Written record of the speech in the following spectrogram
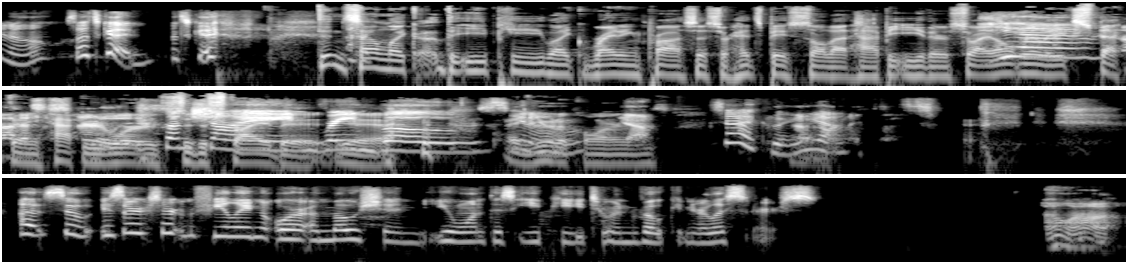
You know. So that's good. That's good. Didn't sound like uh, the EP like writing process or headspace is all that happy either. So I don't really expect Not any happy necessarily. words to describe Sunshine, it. Yeah. rainbows, you and know. unicorns. Yeah. Exactly. That- that yeah. Uh, so, is there a certain feeling or emotion you want this EP to invoke in your listeners? Oh wow,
